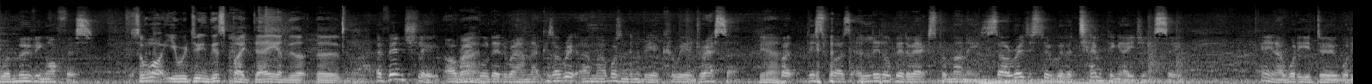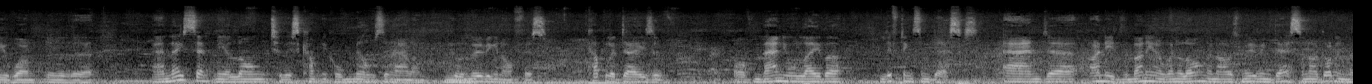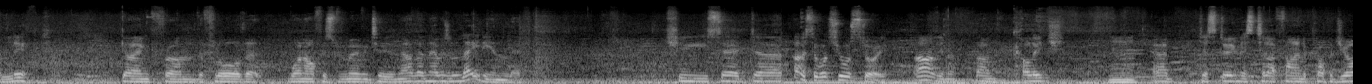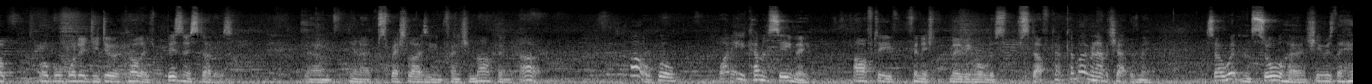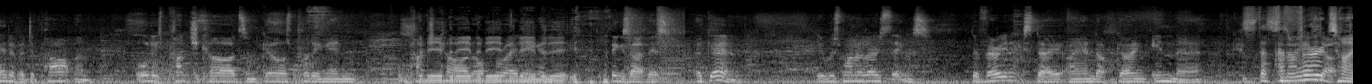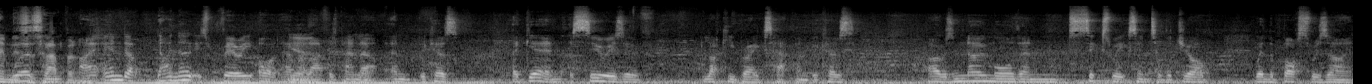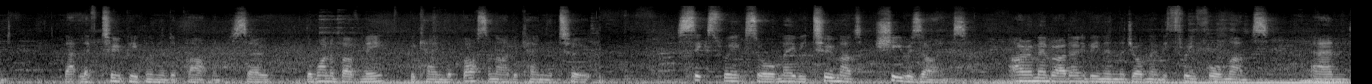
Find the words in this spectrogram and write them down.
were moving office. So what? You were doing this by day, and the, the Eventually, I Right. wrangled it around that because I, re- um, I wasn't going to be a career dresser. Yeah. But this was a little bit of extra money. So I registered with a temping agency. And, you know, what do you do? What do you want? Da, da, da. And they sent me along to this company called Mills and Allen, who were moving an office. A couple of days of, of manual labour, lifting some desks. And uh, I needed the money. And I went along and I was moving desks and I got in the lift going from the floor that one office was moving to another, and there was a lady in the lift. She said, uh, "Oh, so what's your story? Oh, you know, I'm college, uh, just doing this till I find a proper job. Well, what did you do at college? Business studies. Um, you know, specialising in French and marketing. Oh, oh, well, why don't you come and see me after you've finished moving all this stuff? Come, come over and have a chat with me. So I went and saw her, and she was the head of a department. All these punch cards and girls putting in card operating and things like this. Again, it was one of those things. The very next day, I end up going in there. That's and the I third time this has happened. I end up. I know it's very odd how Yeah. my life has panned Yeah. out, and because again, a series of lucky breaks happened because I was no more than six weeks into the job when the boss resigned. That left two people in the department. So the one above me became the boss, and I became the two. Six weeks or maybe two months, she resigns. I remember I'd only been in the job maybe three, four months, and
